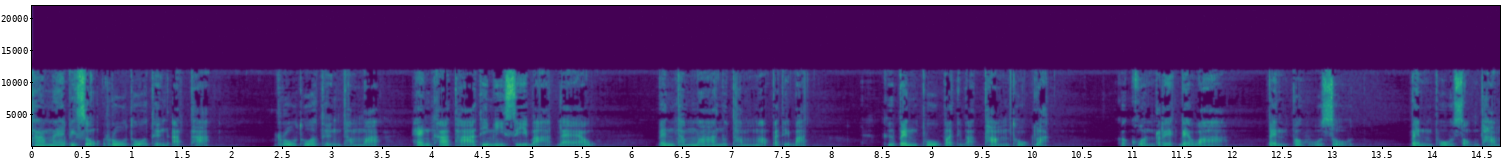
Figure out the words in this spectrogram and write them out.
ถ้าแม้ภิกษุรู้ทั่วถึงอัฏฐะรู้ทั่วถึงธรรมะ แห่งคาถาที่มีสีบาทแล้ว เป็นธรรมานุธรรมปฏิบัติ คือเป็นผู้ปฏิบัติธรรมถูกหลัก ก็ควรเรียกได้ว่า เป็นพระหูสูตร เป็นผู้ทรงธรรม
